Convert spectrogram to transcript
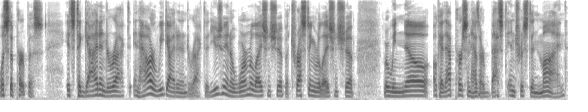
What's the purpose? It's to guide and direct. And how are we guided and directed? Usually in a warm relationship, a trusting relationship, where we know, okay, that person has our best interest in mind,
